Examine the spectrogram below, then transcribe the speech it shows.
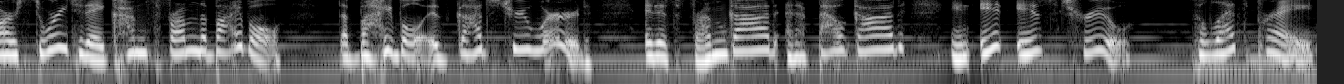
Our story today comes from the Bible. The Bible is God's true word. It is from God and about God, and it is true. So let's pray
